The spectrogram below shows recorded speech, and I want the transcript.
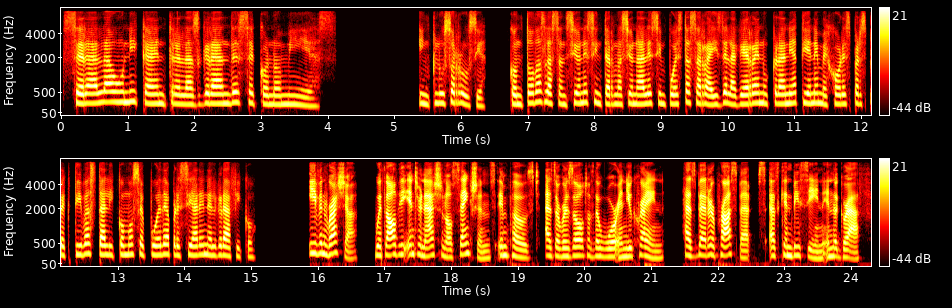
Será la única entre las grandes economías. Incluso Rusia, con todas las sanciones internacionales impuestas a raíz de la guerra en Ucrania, tiene mejores perspectivas tal y como se puede apreciar en el gráfico. Even Russia, with all the international sanctions imposed as a result of the war in Ukraine, has better prospects as can be seen in the graph.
